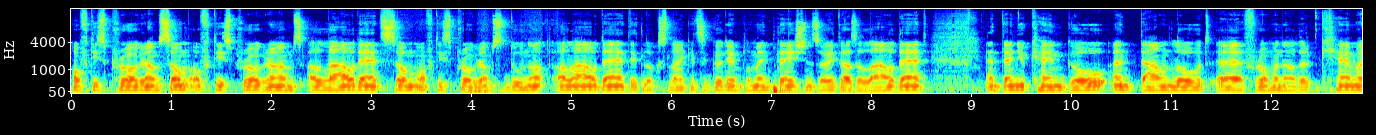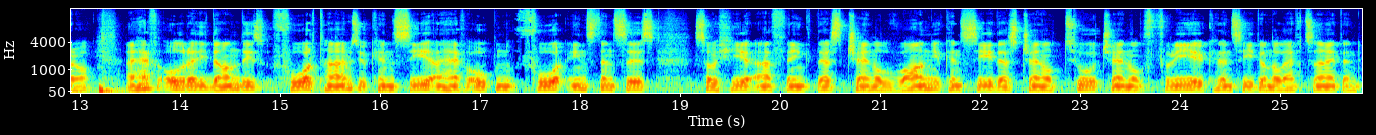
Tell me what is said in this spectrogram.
of this program. Some of these programs allow that, some of these programs programs do not allow that. It looks like it's a good implementation, so it does allow that. And then you can go and download uh, from another camera. I have already done this four times. You can see I have opened four instances. So here I think there's channel 1, you can see there's channel 2, channel 3, you can see it on the left side, and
